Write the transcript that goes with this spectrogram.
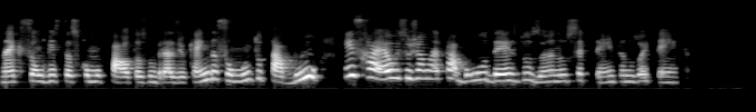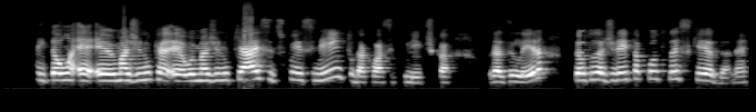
né, que são vistas como pautas no Brasil, que ainda são muito tabu, em Israel isso já não é tabu desde os anos 70, anos 80. Então, é, eu, imagino que, eu imagino que há esse desconhecimento da classe política brasileira, tanto da direita quanto da esquerda. Né?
